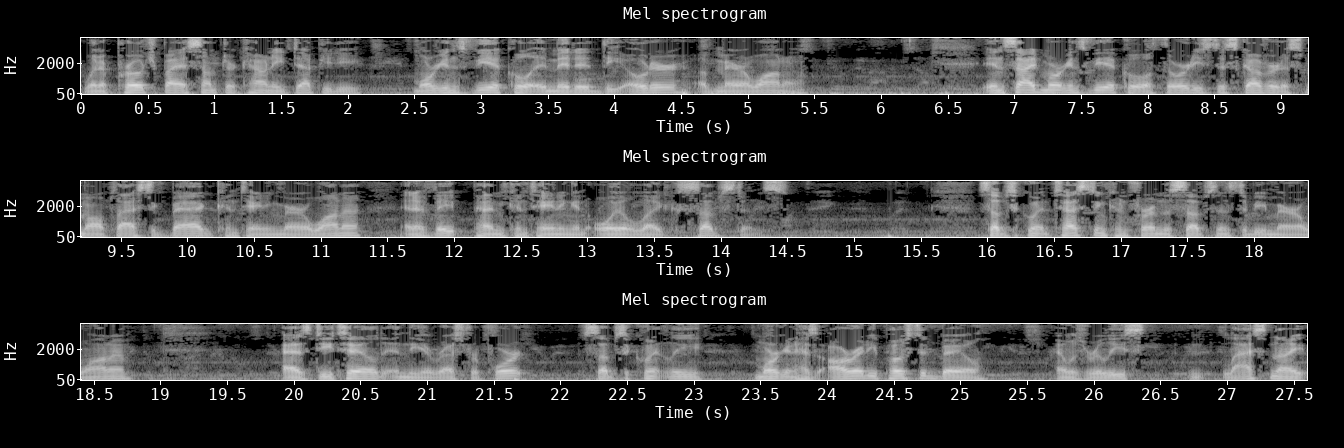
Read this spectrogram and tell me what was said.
when approached by a Sumter County deputy, Morgan's vehicle emitted the odor of marijuana. Inside Morgan's vehicle, authorities discovered a small plastic bag containing marijuana and a vape pen containing an oil like substance. Subsequent testing confirmed the substance to be marijuana, as detailed in the arrest report, subsequently, Morgan has already posted bail and was released last night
